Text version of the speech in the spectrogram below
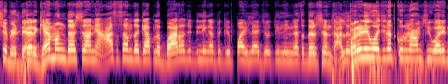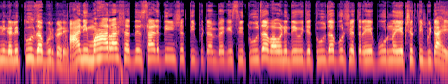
अवश्य भेट द्या. तर घ्या मग दर्शन आणि असं समजा की आपलं बारा ज्योतिर्लिंगापैकी पहिल्या ज्योतिर्लिंगाचं दर्शन झालं. परळी वैजनाथ करून आमची वारी निघाली तुळजापूरकडे. आणि महाराष्ट्रातील साडेतीन शक्तीपीठांपैकी श्री तुळजाभवानी देवीचे तुळजापूर क्षेत्र हे पूर्ण एक शक्तीपीठ आहे.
